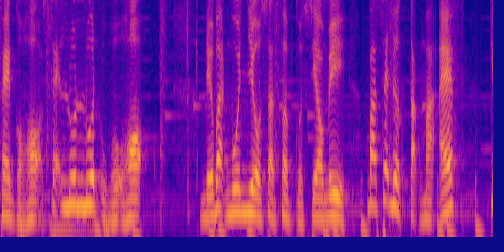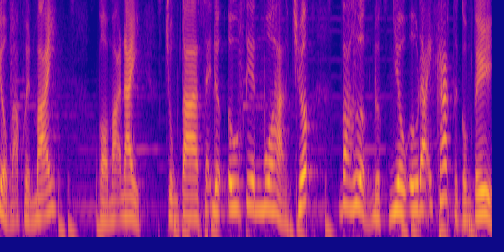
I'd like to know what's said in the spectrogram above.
fan của họ sẽ luôn luôn ủng hộ họ. Nếu bạn mua nhiều sản phẩm của Xiaomi, bạn sẽ được tặng mã F, kiểu mã khuyến mãi. Có mã này, chúng ta sẽ được ưu tiên mua hàng trước và hưởng được nhiều ưu đãi khác từ công ty.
